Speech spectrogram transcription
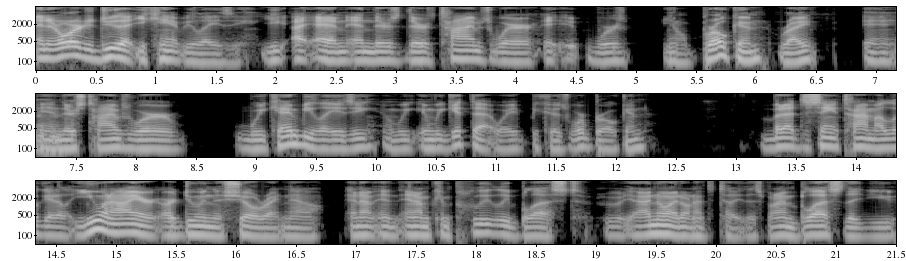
And in order to do that, you can't be lazy. You I, and and there's there's times where it, it- we're you know broken, right? And, Mhm. and there's times where we can be lazy, and we and we get that way because we're broken. But at the same time, I look at it like you and I are, are doing this show right now, and I'm and, and I'm completely blessed. I know I don't have to tell you this, but I'm blessed that you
